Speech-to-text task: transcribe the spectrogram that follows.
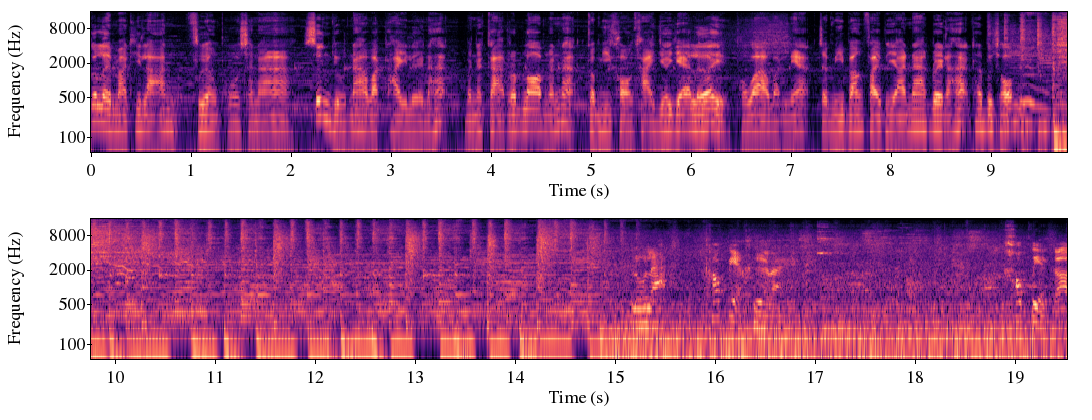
ก็เลยมาที่ร้านเฟื่องโภชนา ซึ่งอยู่หน้าวัดไทยเลยนะฮะ บรรยากาศรอบๆนั้นน่ะก็มีของขายเยอะแยะเลย เพราะว่าวันนี้จะมีบั้งไฟพญานาคด้วยนะฮะท่านผู้ชมรู้แล้วข้าวเปียกคืออะไรข้าวเปียกก็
